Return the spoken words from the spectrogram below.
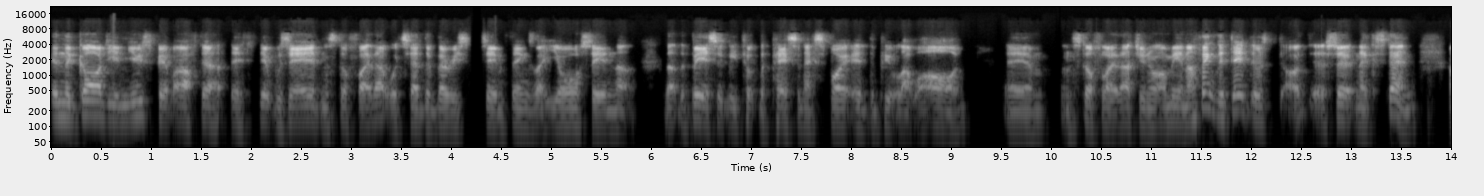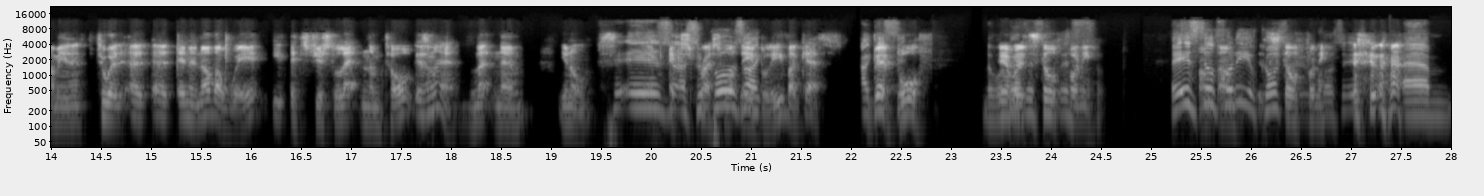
in the Guardian newspaper after it, it was aired and stuff like that, which said the very same things like you're saying that that they basically took the piss and exploited the people that were on. Um, and stuff like that, you know what I mean? I think they did to a- a certain extent. I mean, to a, a, a- in another way, it's just letting them talk, isn't it? Letting them, you know, is, express suppose, what they like- believe. I guess. I a bit guess of it- both. Yeah, but it's still there's- funny. It is still Um, funny, of it's course. still it is, of funny. course um,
